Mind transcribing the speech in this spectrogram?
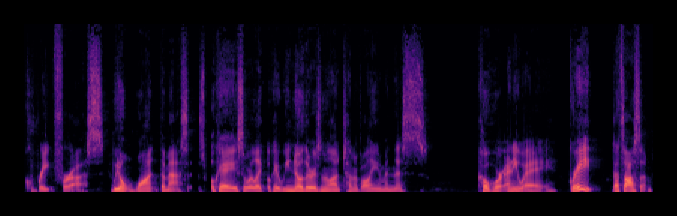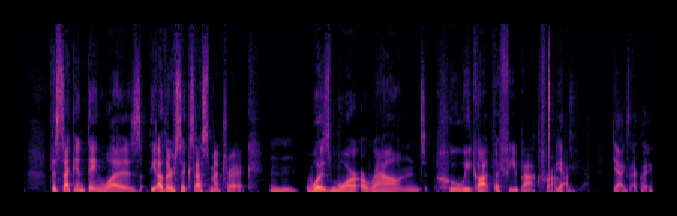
great for us. We don't want the masses. Okay. So we're like, okay, we know there isn't a lot, ton of volume in this cohort anyway. Great. That's awesome. The second thing was the other success metric hmm was more around who we got the feedback from. Yeah. Yeah, exactly.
